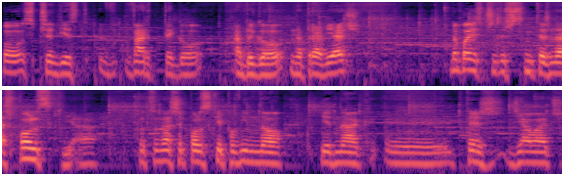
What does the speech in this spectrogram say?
bo sprzęt jest wart tego, aby go naprawiać. No bo jest przede wszystkim też nasz polski, a to co nasze polskie powinno jednak yy, też działać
